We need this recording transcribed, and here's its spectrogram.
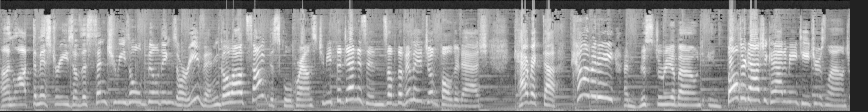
Unlock the mysteries of the centuries old buildings or even go outside the school grounds to meet the denizens of the village of Balderdash. Character, comedy, and mystery abound in Balderdash Academy Teachers Lounge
